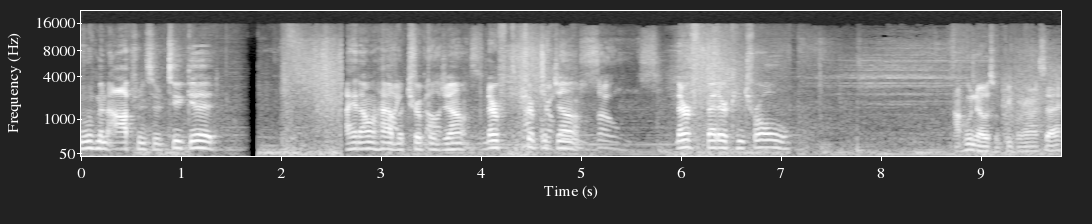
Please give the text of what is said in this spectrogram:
Movement options are too good. I don't have a triple jump. Nerf the triple jump. Nerf better control. Ah, who knows what people are gonna say?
